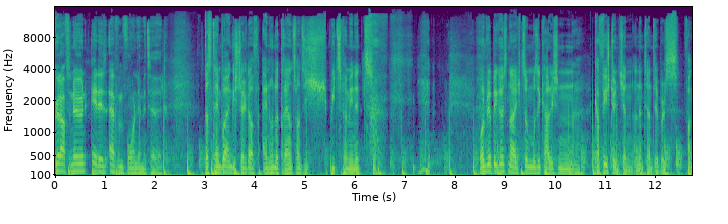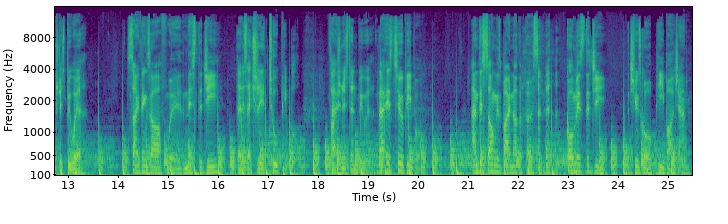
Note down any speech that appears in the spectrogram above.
Good afternoon, it is FM4 Limited. Das Tempo eingestellt auf 123 Beats per Minute. Und wir begrüßen euch zum musikalischen Kaffeestündchen an den Turntables. Functionist Beware. Starting things off with Mr. G. That is actually two people. Functionist and Beware. That is two people. And this song is by another person called Mr. G. The tune's called P Bar Jam.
